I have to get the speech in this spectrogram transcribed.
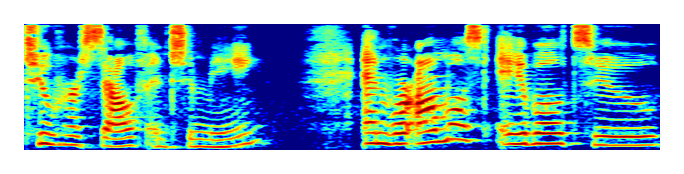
to herself and to me. And we're almost able to,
